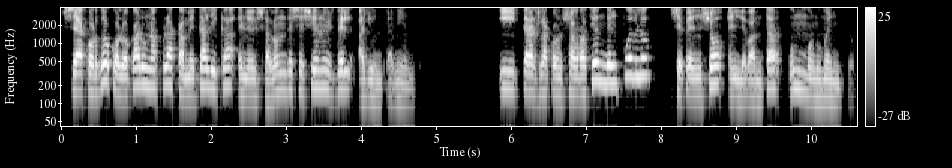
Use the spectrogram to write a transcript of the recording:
se acordó colocar una placa metálica en el salón de sesiones del ayuntamiento. Y tras la consagración del pueblo, se pensó en levantar un monumento.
